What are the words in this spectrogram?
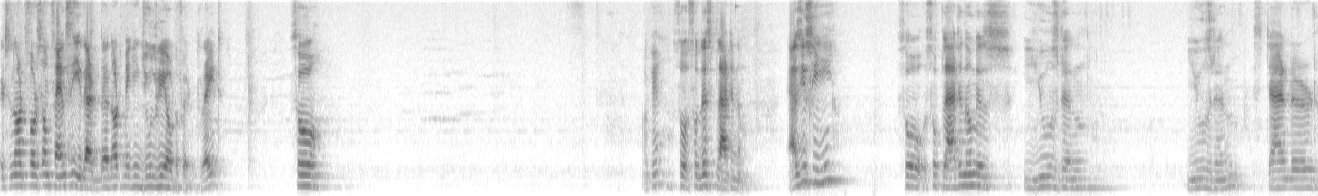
It's not for some fancy that they're not making jewelry out of it right? So okay so so this platinum. As you see so so platinum is used in used in standard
